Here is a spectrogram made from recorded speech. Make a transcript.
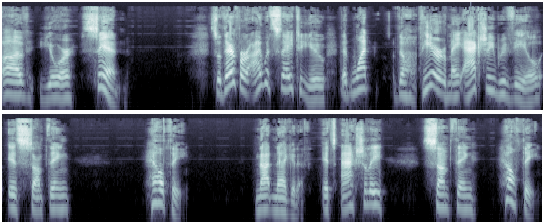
of your sin. So therefore, I would say to you that what the fear may actually reveal is something healthy, not negative. It's actually something healthy.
